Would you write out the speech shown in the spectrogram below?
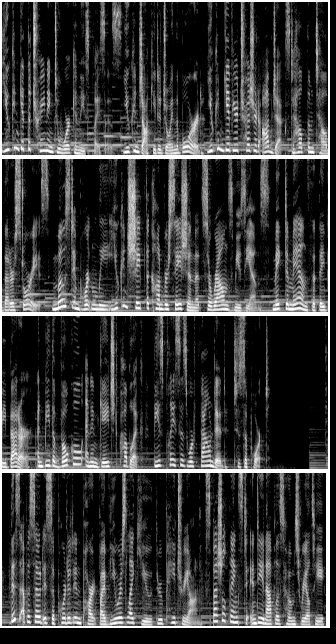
You can get the training to work in these places. You can jockey to join the board. You can give your treasured objects to help them tell better stories. Most importantly, you can shape the conversation that surrounds museums, make demands that they be better, and be the vocal and engaged public these places were founded to support. This episode is supported in part by viewers like you through Patreon. Special thanks to Indianapolis Homes Realty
